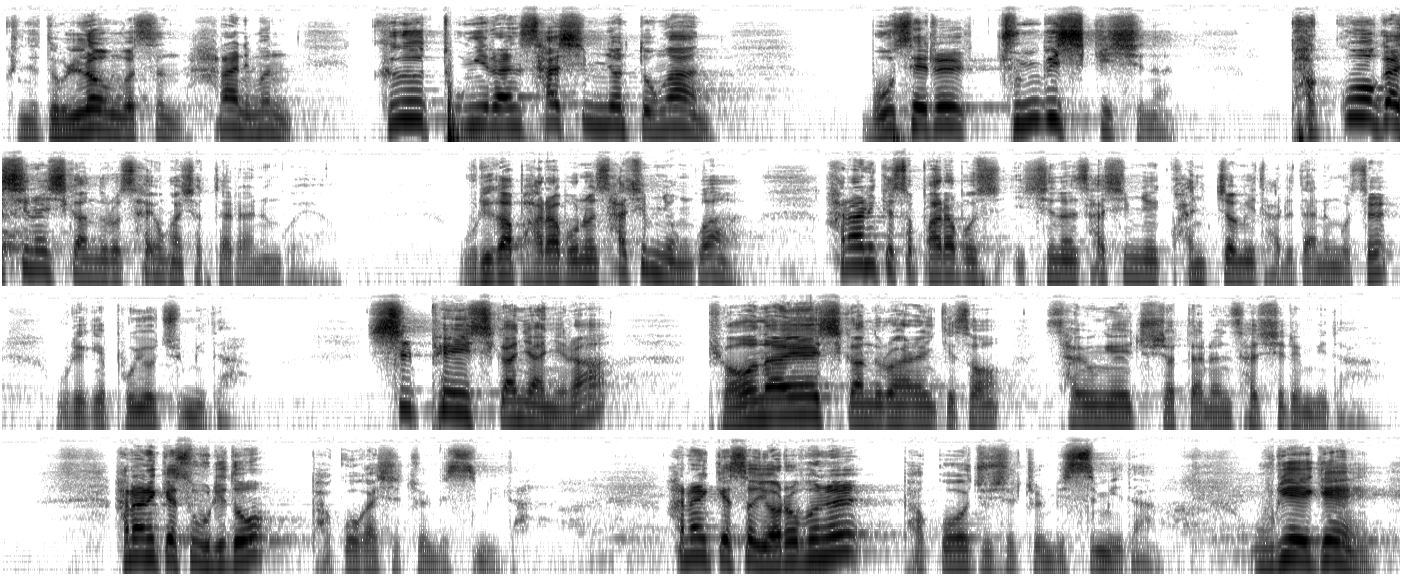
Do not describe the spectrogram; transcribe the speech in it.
근데 놀라운 것은 하나님은 그 동일한 40년 동안 모세를 준비시키시는 바꾸어 가시는 시간으로 사용하셨다라는 거예요. 우리가 바라보는 40년과 하나님께서 바라보시는 40년의 관점이 다르다는 것을 우리에게 보여줍니다. 실패의 시간이 아니라 변화의 시간으로 하나님께서 사용해 주셨다는 사실입니다. 하나님께서 우리도 바꿔 가실 줄 믿습니다. 하나님께서 여러분을 바꾸어 주실 줄 믿습니다. 우리에게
